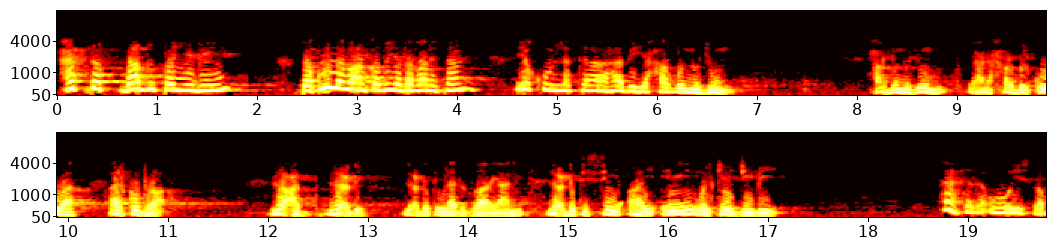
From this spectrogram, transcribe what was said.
حتى بعض الطيبين تقول له عن قضية أفغانستان يقول لك هذه حرب النجوم. حرب النجوم يعني حرب القوى الكبرى. لعب لعبة لعبة أولاد صغار يعني لعبة ال CIA وال KGB هكذا وهو يشرب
